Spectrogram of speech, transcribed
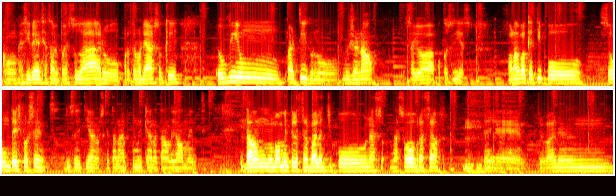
com residência, sabe, para estudar ou para trabalhar, só que eu vi um artigo no, no jornal, saiu há poucos dias, falava que tipo um 10% dos haitianos que estão na República Dominicana estão legalmente. Então, normalmente eles trabalham tipo nas, nas obras, sabe? Uhum. É, trabalham.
